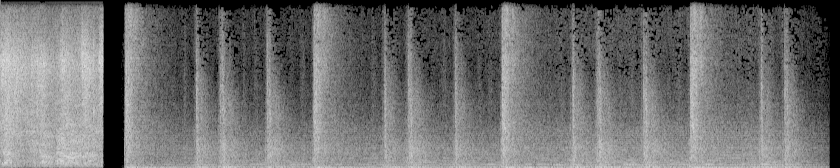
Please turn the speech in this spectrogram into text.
Obrigado.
